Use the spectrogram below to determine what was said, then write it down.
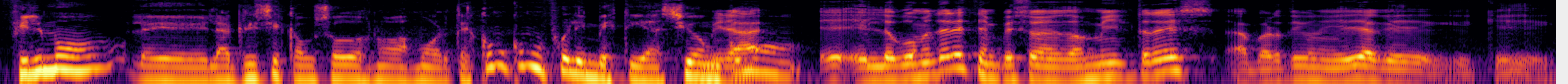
filmó eh, La crisis causó dos nuevas muertes. ¿Cómo, cómo fue la investigación? Mira, ¿Cómo- eh, el documental este empezó en el 2003 a partir de una idea que, que,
